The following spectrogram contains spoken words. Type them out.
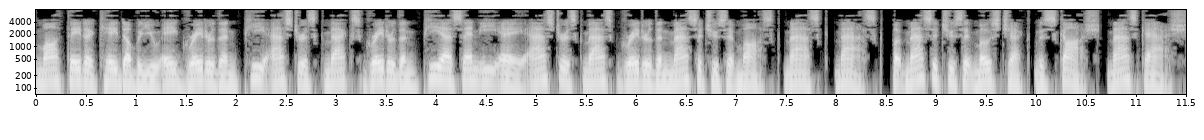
ma theta kWa greater than P asterisk max greater than PSNEA asterisk mask greater than Massachusetts Mosque mask, mask, but Massachusetts Moschek Muskosh, mask ash.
